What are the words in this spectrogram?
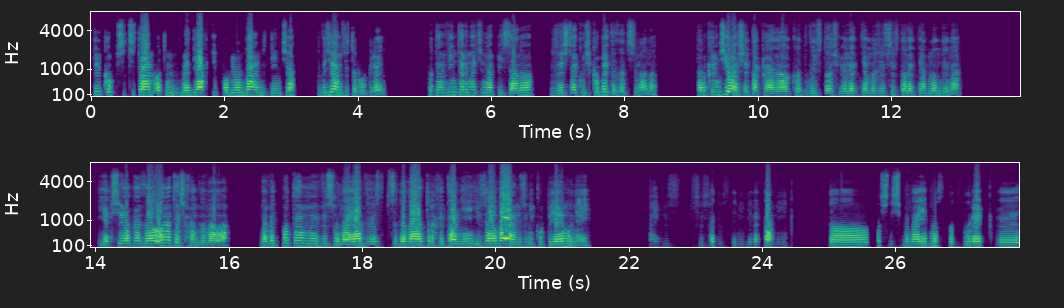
Tylko przeczytałem o tym w mediach i poglądałem zdjęcia, to wiedziałem, że to był grań. Potem w internecie napisano, że jeszcze jakąś kobietę zatrzymano. Tam kręciła się taka na około 28-letnia, może 6-letnia blondyna. Jak się okazało, ona też handlowała. Nawet potem wyszło na jaw, sprzedawała trochę taniej i żałowałem, że nie kupiłem u niej. Jak już przyszedł z tymi biletami, to poszliśmy na jedno z podwórek y,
